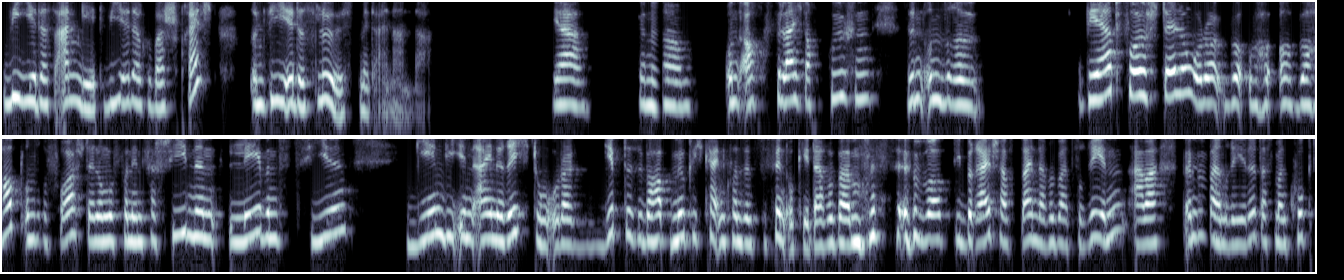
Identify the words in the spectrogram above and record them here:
wie ihr das angeht, wie ihr darüber sprecht und wie ihr das löst miteinander. Ja, genau. Und auch vielleicht auch prüfen, sind unsere Wertvorstellungen oder überhaupt unsere Vorstellungen von den verschiedenen Lebenszielen, gehen die in eine Richtung oder gibt es überhaupt Möglichkeiten, Konsens zu finden? Okay, darüber muss überhaupt die Bereitschaft sein, darüber zu reden. Aber wenn man redet, dass man guckt,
